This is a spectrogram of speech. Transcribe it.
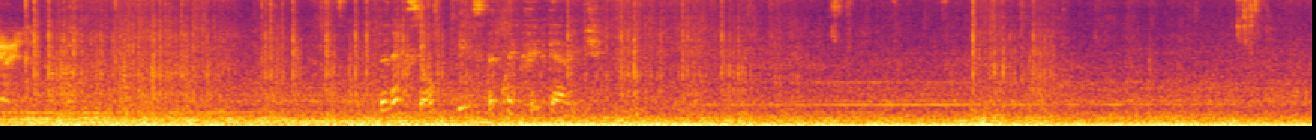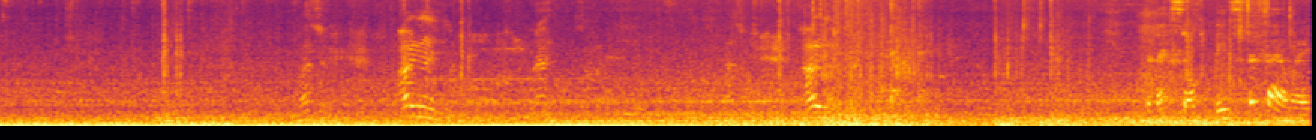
The next stop is the Kwik Fit Garage. The next stop is the Fairway.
